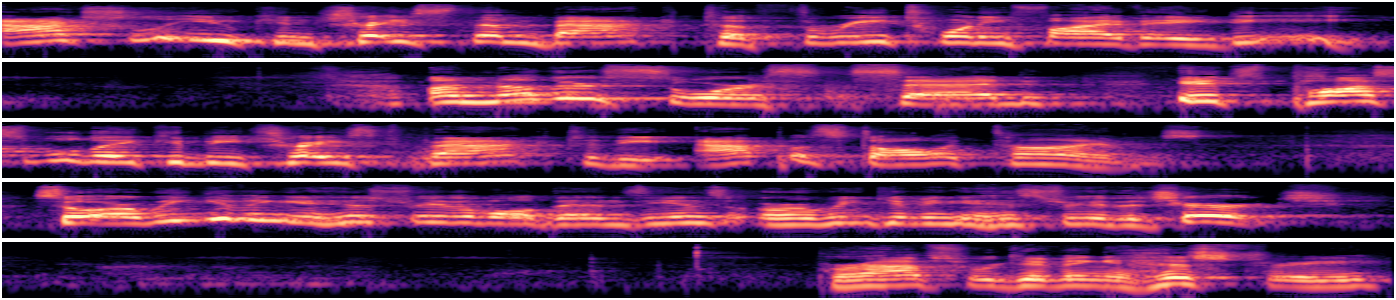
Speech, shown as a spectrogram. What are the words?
actually you can trace them back to 325 AD. Another source said it's possible they could be traced back to the apostolic times. So, are we giving a history of the Waldensians or are we giving a history of the church? Perhaps we're giving a history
